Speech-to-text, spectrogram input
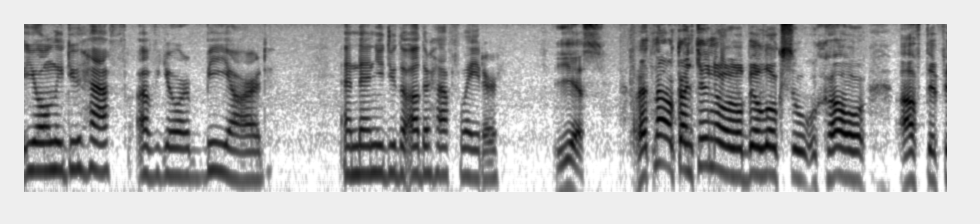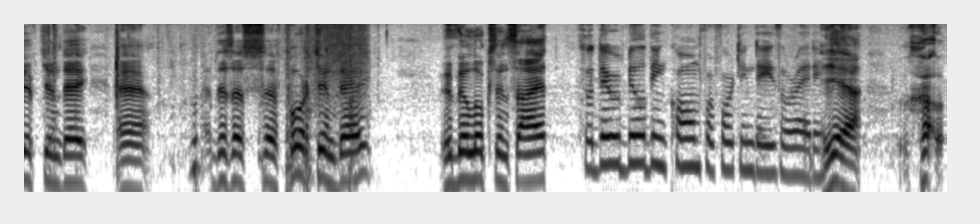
you only do half of your bee yard, and then you do the other half later. Yes. Right now, continue will be looks how after 15 day. Uh, this is uh, 14 day. Will be looks inside. So they were building comb for 14 days already. Yeah. How,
